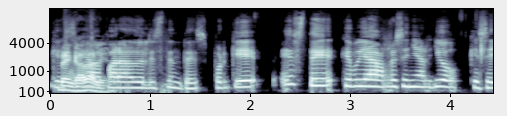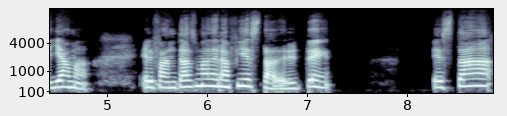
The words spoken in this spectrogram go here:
que Venga, sea dale. para adolescentes, porque este que voy a reseñar yo, que se llama El fantasma de la fiesta del té, está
